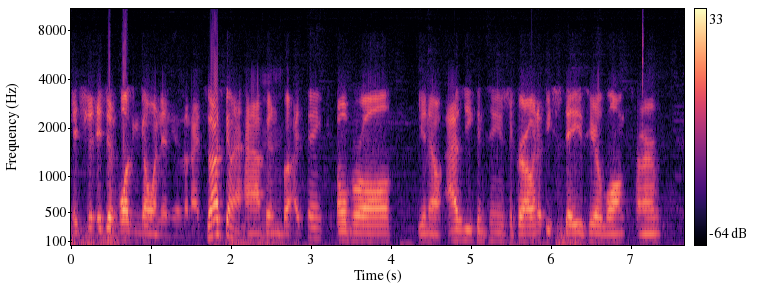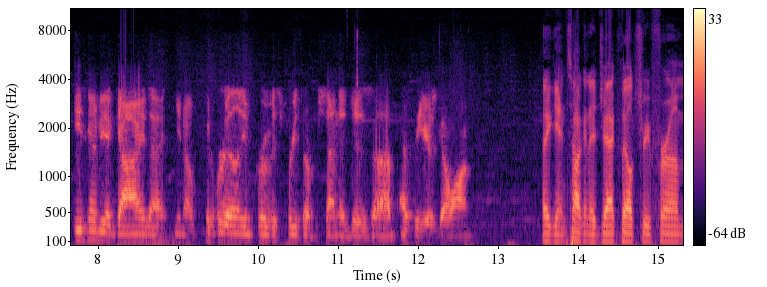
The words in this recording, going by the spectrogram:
It sh- it just wasn't going in the other night, so that's going to happen. But I think overall, you know, as he continues to grow, and if he stays here long term, he's going to be a guy that you know could really improve his free throw percentages uh, as the years go on. Again, talking to Jack Veltri from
